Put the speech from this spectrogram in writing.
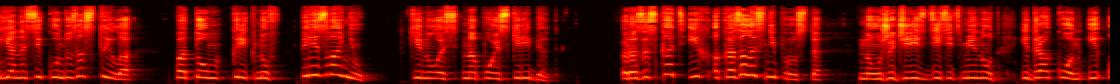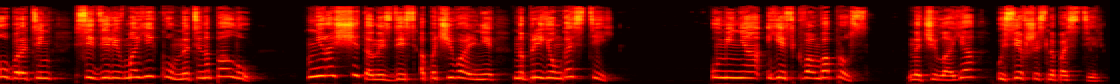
Я на секунду застыла, потом, крикнув «Перезвоню!», кинулась на поиски ребят. Разыскать их оказалось непросто – но уже через десять минут и дракон, и оборотень сидели в моей комнате на полу. Не рассчитаны здесь опочивальни на прием гостей. «У меня есть к вам вопрос», – начала я, усевшись на постель.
